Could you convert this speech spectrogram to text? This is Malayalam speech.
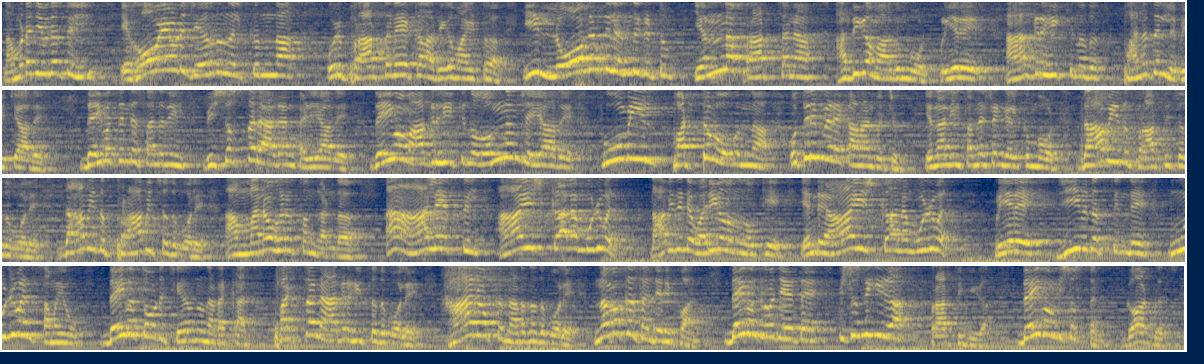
നമ്മുടെ ജീവിതത്തിൽ യഹോവയോട് ചേർന്ന് നിൽക്കുന്ന ഒരു പ്രാർത്ഥനയേക്കാൾ അധികമായിട്ട് ഈ ലോകത്തിൽ എന്ത് കിട്ടും? എന്ന പ്രാർത്ഥന അധികമാകുമ്പോൾ പ്രിയരെ ആഗ്രഹിക്കുന്നത് പലതും ലഭിക്കാതെ ദൈവത്തിന്റെ സന്നിധിയിൽ വിശ്വസ്തരാകാൻ കഴിയാതെ ദൈവം ആഗ്രഹിക്കുന്നത് ഒന്നും ചെയ്യാതെ ഭൂമിയിൽ പട്ടുപോകുന്ന ഒത്തിരി പേരെ കാണാൻ പറ്റും. എന്നാൽ ഈ സന്ദേശം കേൾക്കുമ്പോൾ ദാവീദ് പ്രാർത്ഥിച്ചതുപോലെ ദാവീദ് പ്രാപിച്ചതുപോലെ ആ മനോഹരത്വം കണ്ട് ആ ആലയത്തിൽ ആയുഷ്കാലം മുഴുവൻ ദാവീദിന്റെ വരികളൊന്ന് നോക്കിയേ എന്റെ ആയുഷ്കാലം മുഴുവൻ പ്രിയരെ ജീവിതത്തിന്റെ മുഴുവൻ സമയവും ദൈവത്തോട് ചേർന്ന് നടക്കാൻ ഭക്തൻ ആഗ്രഹിച്ചതുപോലെ ഹാനോക്ക് നടന്നതുപോലെ നമുക്ക് സഞ്ചരിപ്പാൻ ദൈവം കൃപ ചെയ്യട്ടെ. വിശ്വസിക്കുക പ്രാർത്ഥിക്കുക. ദൈവം വിശ്വസ്തൻ. God bless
